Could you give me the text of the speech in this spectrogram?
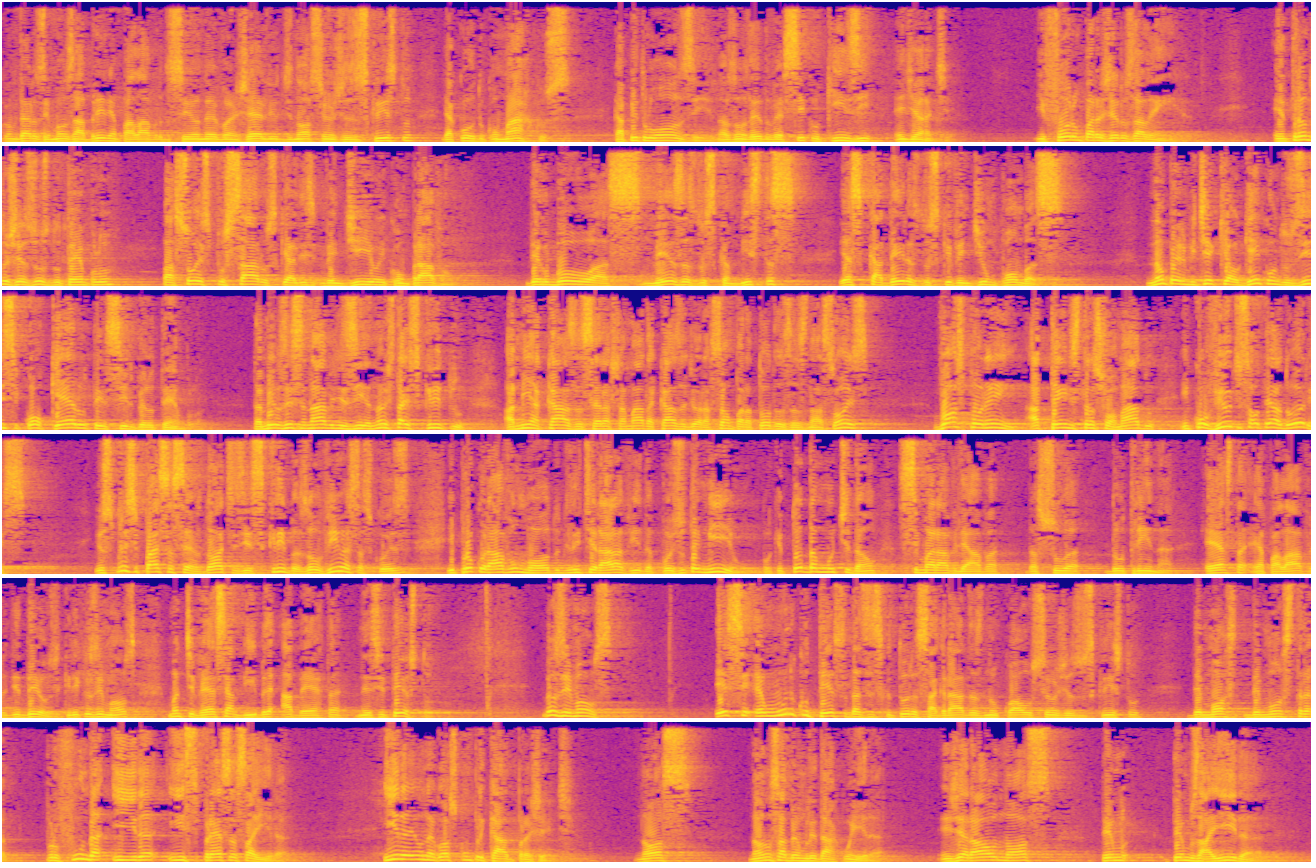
Convidar os irmãos a abrirem a palavra do Senhor no Evangelho de nosso Senhor Jesus Cristo, de acordo com Marcos, capítulo 11. Nós vamos ler do versículo 15 em diante. E foram para Jerusalém. Entrando Jesus no templo, passou a expulsar os que ali vendiam e compravam. Derrubou as mesas dos cambistas e as cadeiras dos que vendiam pombas. Não permitia que alguém conduzisse qualquer utensílio pelo templo. Também os ensinava e dizia: Não está escrito, a minha casa será chamada casa de oração para todas as nações? Vós, porém, a tendes transformado em covil de salteadores. E os principais sacerdotes e escribas ouviam essas coisas e procuravam um modo de lhe tirar a vida, pois o temiam, porque toda a multidão se maravilhava da sua doutrina. Esta é a palavra de Deus. Eu queria que os irmãos mantivessem a Bíblia aberta nesse texto. Meus irmãos, esse é o único texto das Escrituras Sagradas no qual o Senhor Jesus Cristo demonstra, demonstra profunda ira e expressa essa ira. Ira é um negócio complicado para a gente. Nós, nós não sabemos lidar com ira. Em geral, nós temos, temos a ira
